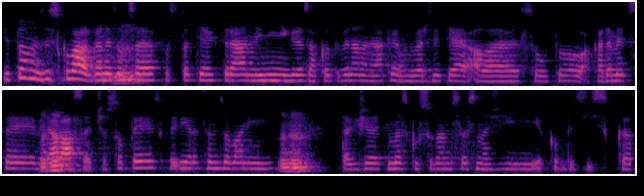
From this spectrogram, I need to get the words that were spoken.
Je to nezisková organizace hmm. v podstatě, která není nikde zakotvena na nějaké univerzitě, ale jsou to akademici, vydává hmm. se časopis, který je recenzovaný, hmm. takže tímhle způsobem se snaží jakoby získat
